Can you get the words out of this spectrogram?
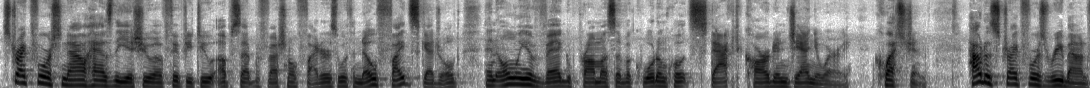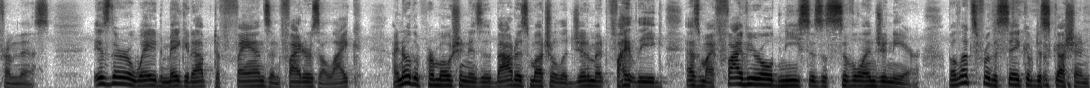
Strikeforce now has the issue of 52 upset professional fighters with no fight scheduled and only a vague promise of a quote unquote stacked card in January. Question How does Strikeforce rebound from this? Is there a way to make it up to fans and fighters alike? I know the promotion is about as much a legitimate fight league as my five year old niece is a civil engineer, but let's, for the sake of discussion,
